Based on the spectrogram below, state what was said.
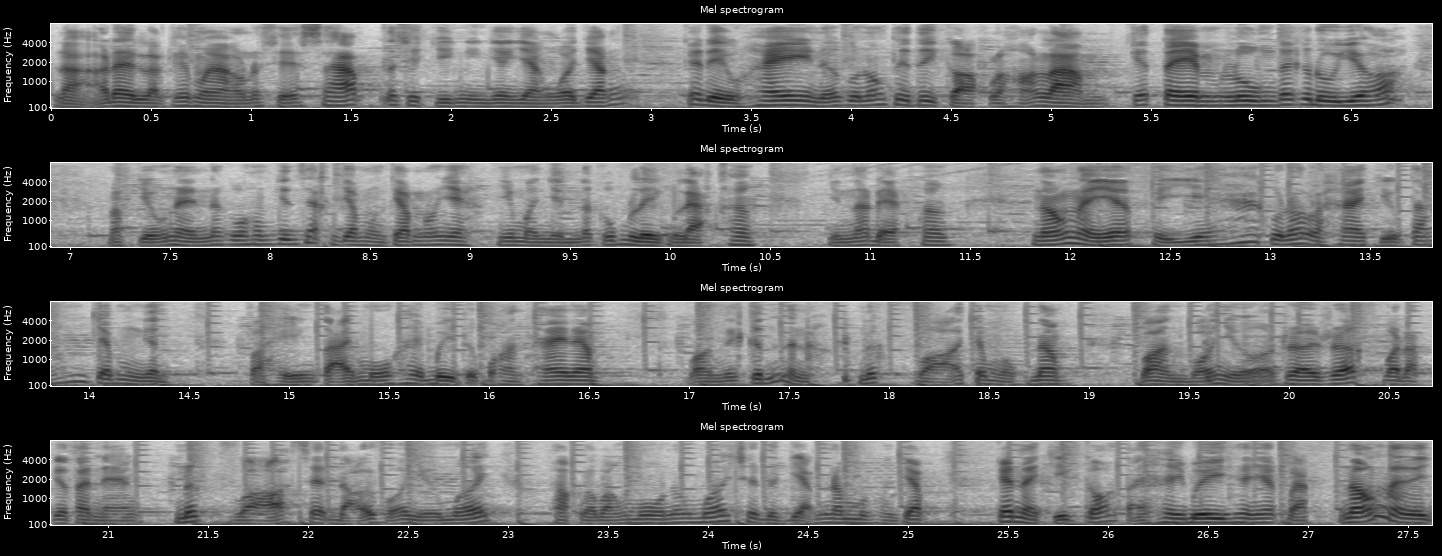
là ở đây là cái màu nó sẽ sáp nó sẽ chuyển dần dần qua trắng. Cái điều hay nữa của nón TT cọt là họ làm cái tem luôn tới cái đuôi gió. Mặc dù này nó cũng không chính xác trăm phần trăm đâu nha nhưng mà nhìn nó cũng liền lạc hơn nhìn nó đẹp hơn. Nón này á, thì giá của nó là 2 triệu 800 nghìn và hiện tại mua hai bi được bảo hành 2 năm bằng cái kính này nè, nứt vỏ trong một năm. Bằng vỏ nhựa rơi rớt và đập cho tai nạn, nứt vỏ sẽ đổi vỏ nhựa mới, hoặc là bạn mua nó mới sẽ được giảm 50 phần trăm. Cái này chỉ có tại Happy thôi nha các bạn. Nón này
